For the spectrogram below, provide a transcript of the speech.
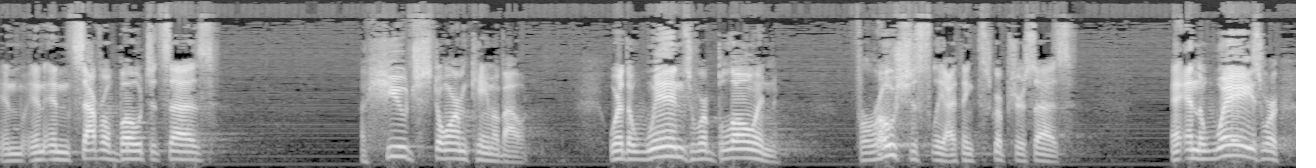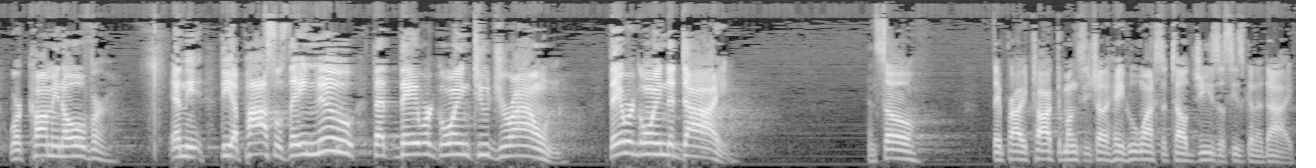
in, in, in several boats, it says, a huge storm came about where the winds were blowing ferociously, I think the scripture says. And, and the waves were, were coming over. And the, the apostles, they knew that they were going to drown. They were going to die. And so they probably talked amongst each other, hey, who wants to tell Jesus he's going to die?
